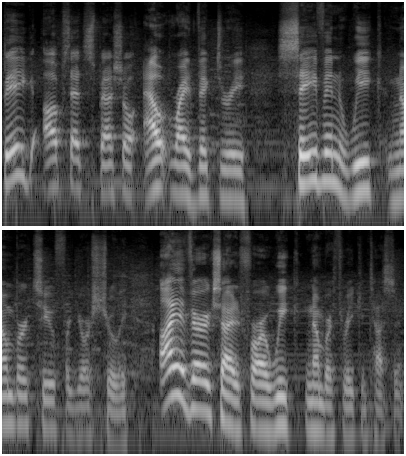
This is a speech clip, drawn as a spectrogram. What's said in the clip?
Big upset special, outright victory, saving week number two for yours truly. I am very excited for our week number three contestant.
